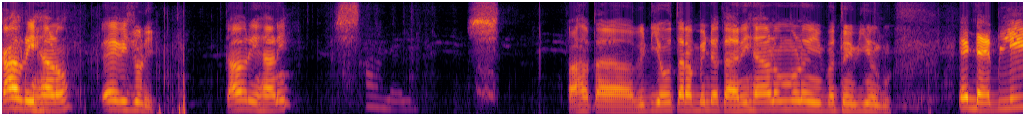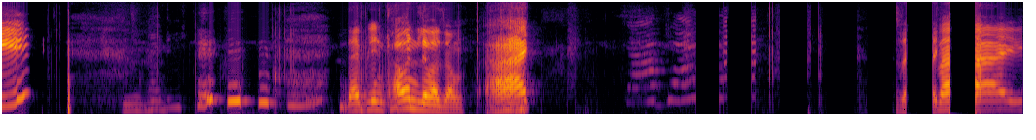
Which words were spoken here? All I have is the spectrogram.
કામ રિહાણો એ વીજળી. કામ રીહાણી પાહો તારા વીડિયો ઉતારા બિંડો તા રીહાણો મણો ઈ બધું વિયો એ ડબલી? ડબલીને ખાવાનું લેવા જાઉં. હાટ બાય.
